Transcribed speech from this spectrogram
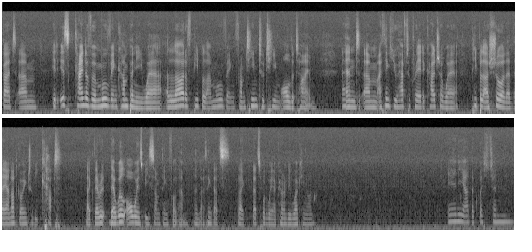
But um, it is kind of a moving company where a lot of people are moving from team to team all the time. And um, I think you have to create a culture where people are sure that they are not going to be cut. Like there, there will always be something for them, and I think that's like that's what we are currently working on. Any other question?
